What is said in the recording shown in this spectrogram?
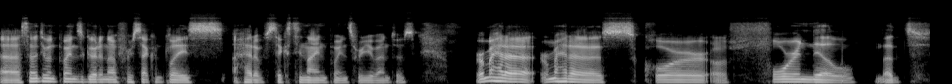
uh, 71 points good enough for second place, ahead of 69 points for Juventus. Roma had a Roma had a score of four 0 that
